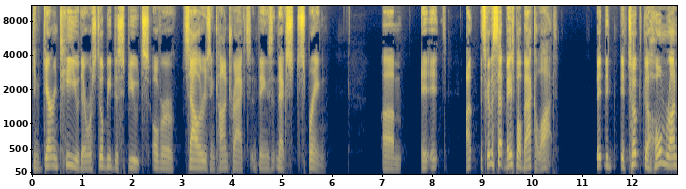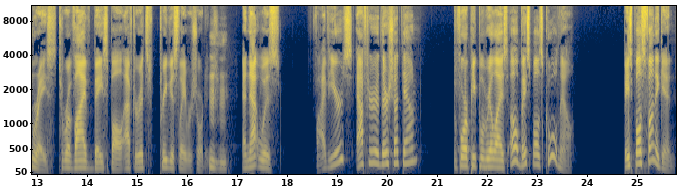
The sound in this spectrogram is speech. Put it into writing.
can guarantee you there will still be disputes over salaries and contracts and things next spring. Um, it, it I- it's going to set baseball back a lot. It, it it took the home run race to revive baseball after its previous labor shortage, and that was five years after their shutdown. Before people realized, oh, baseball's cool now. Baseball's fun again.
